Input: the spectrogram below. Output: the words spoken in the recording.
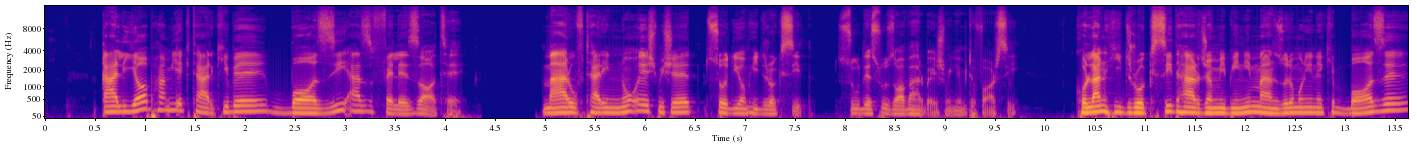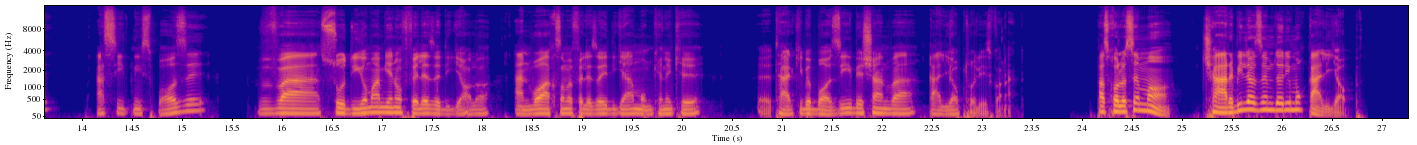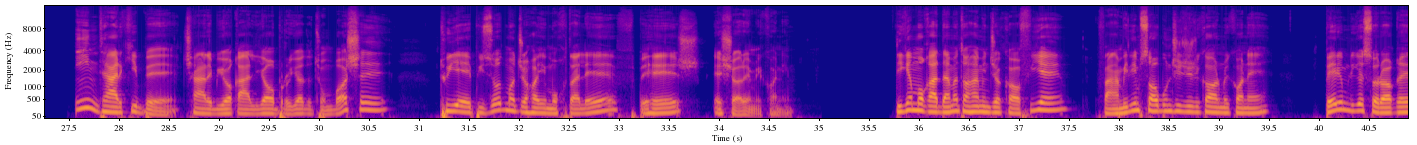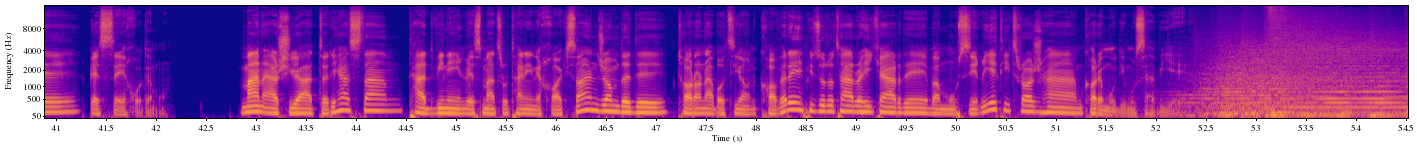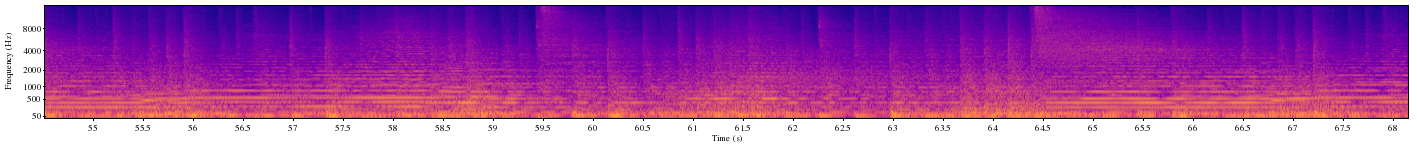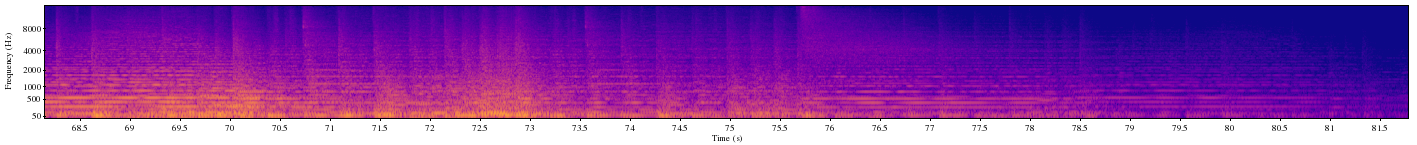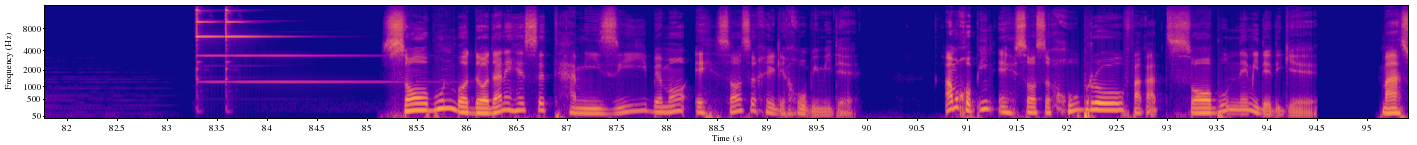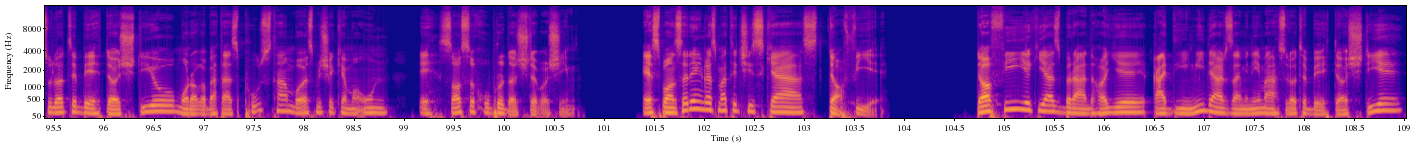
قلیاب هم یک ترکیب بازی از فلزاته. معروف ترین نوعش میشه سودیوم هیدروکسید. سود سوزآور بهش میگیم تو فارسی. کلا هیدروکسید هر جا می‌بینیم منظورمون اینه که بازه اسید نیست بازه. و سودیوم هم یه نوع فلز دیگه. حالا انواع اقسام فلزهای دیگه هم ممکنه که ترکیب بازی بشن و قلیاب تولید کنن. پس خلاصه ما چربی لازم داریم و قلیاب. این ترکیب چربی و قلیاب رو یادتون باشه. توی اپیزود ما جاهای مختلف بهش اشاره می‌کنیم. دیگه مقدمه تا همینجا کافیه. فهمیدیم صابون چجوری کار می‌کنه؟ بریم دیگه سراغ قصه خودمون. من ارشیا عطاری هستم. تدوین این قسمت رو تنین خاکسا انجام داده. تارا نباتیان کاور اپیزود رو طراحی کرده و موسیقی تیتراژ هم کار مودی موسویه. صابون با دادن حس تمیزی به ما احساس خیلی خوبی میده. اما خب این احساس خوب رو فقط صابون نمیده دیگه. محصولات بهداشتی و مراقبت از پوست هم باعث میشه که ما اون احساس خوب رو داشته باشیم. اسپانسر این قسمت چیزکست دافیه. دافی یکی از برندهای قدیمی در زمینه محصولات بهداشتیه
